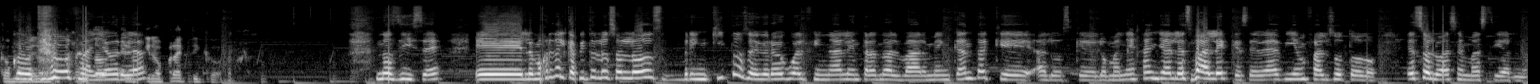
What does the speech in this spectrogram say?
Como Como mayor, el quiropráctico. Nos dice, eh, lo mejor del capítulo son los brinquitos de Grogu al final entrando al bar. Me encanta que a los que lo manejan ya les vale que se vea bien falso todo. Eso lo hace más tierno.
